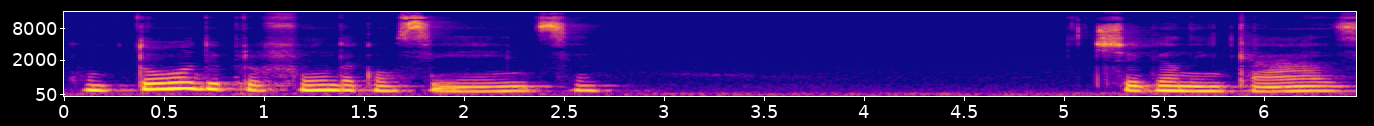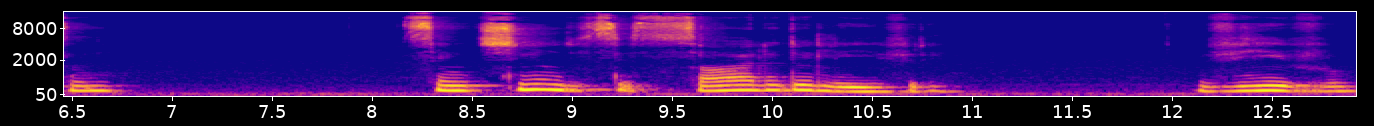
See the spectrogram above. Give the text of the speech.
com toda e profunda consciência chegando em casa, sentindo-se sólido e livre, vivo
